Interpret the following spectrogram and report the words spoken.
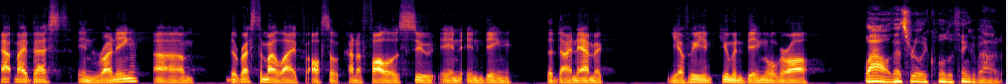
at my best in running, um, the rest of my life also kind of follows suit in in being the dynamic, you know, human being overall. Wow, that's really cool to think about.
